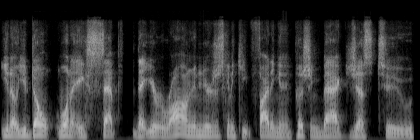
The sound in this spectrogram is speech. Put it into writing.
you know you don't want to accept that you're wrong, and you're just going to keep fighting and pushing back just to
